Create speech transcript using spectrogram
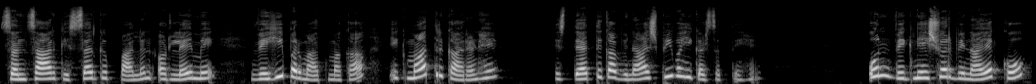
संसार के सर्ग, पालन और लय में वे ही परमात्मा का एकमात्र कारण है। इस दैत्य का विनाश भी वही कर सकते हैं। उन विघ्नेश्वर विनायक को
